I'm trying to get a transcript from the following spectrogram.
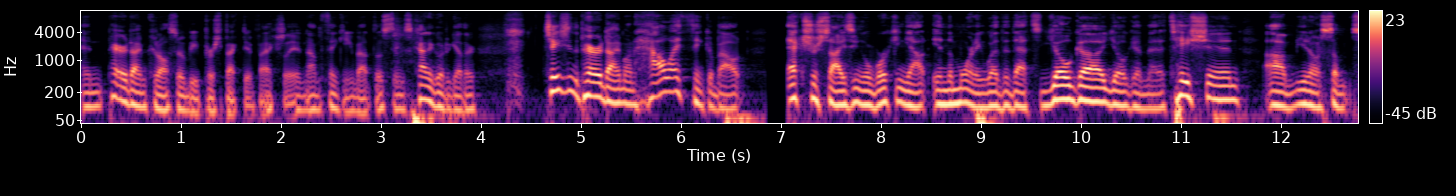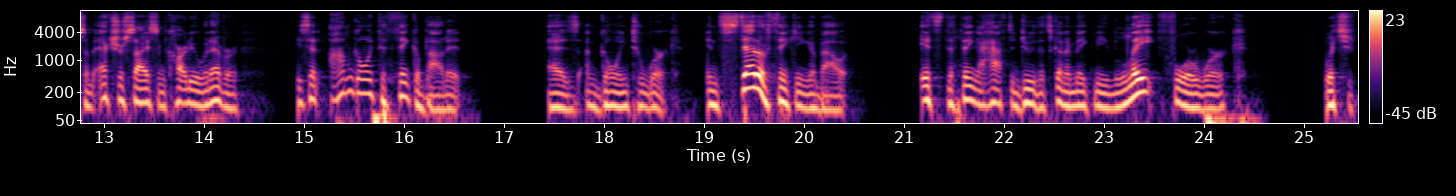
And paradigm could also be perspective, actually. And I'm thinking about those things kind of go together. Changing the paradigm on how I think about exercising or working out in the morning, whether that's yoga, yoga meditation, um, you know, some some exercise, some cardio, whatever. He said, I'm going to think about it as I'm going to work instead of thinking about it's the thing I have to do that's going to make me late for work, which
